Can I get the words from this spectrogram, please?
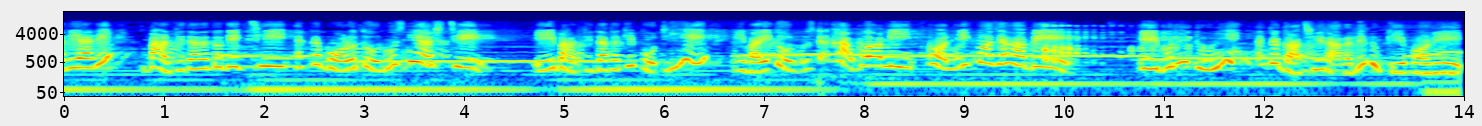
আরে আরে, বান্টি দাদা তো দেখছি একটা বড় তরমুজ নিয়ে আসছে। এই বান্টি দাদাকে পটিয়ে এবারে তরমুজটা খাব আমি, অনেক মজা হবে। এই বলে টুনি একটা গাছের আড়ালে লুকিয়ে পড়ে।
